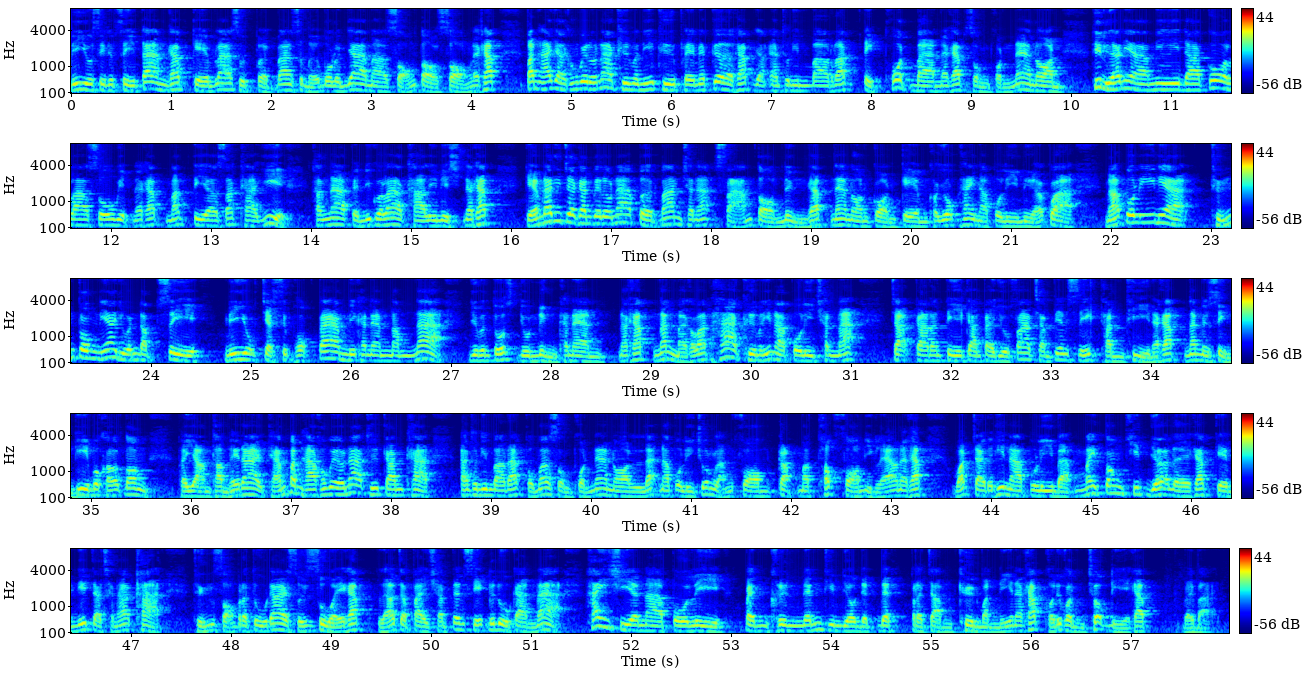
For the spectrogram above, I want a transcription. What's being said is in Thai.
มีอยู่ 44 แต้มครับ เกมล่าสุดเปิดบ้านเสมอโบโลญญามา 2 ต่อ 2 นะครับ ปัญหาใหญ่ของเวโรนาคืนวันนี้คือเพลย์เมเกอร์ครับ อย่างแอนโทนินบารักติดโทษแบนนะครับ ส่งผลแน่นอน ที่เหลือเนี่ยมีดาโกลาโซวิดนะครับ มัตเตียซักคายี่ข้างหน้าเป็นนิโคล่าคารินิชนะครับเกมแรกที่เจอกันเวโรนาเปิดบ้านชนะ 3 ต่อ 1 ครับ แน่นอนก่อนเกมเขายกให้นาโปลีเหนือกว่า นาโปลีเนี่ย ถึงตรงนี้อยู่อันดับ 4 มีอยู่ 76 แต้มมีคะแนนนำหน้ายูเวนตุสอยู่ 1 คะแนนนะครับ นั่นหมายความว่าถ้าคืนวันนี้นาโปลีชนะ จะการันตีการไปยูฟาแชมเปี้ยนส์ลีกทันทีนะครับ นั่นเป็นสิ่งที่พวกเขาต้องพยายามทำให้ได้ แถมปัญหาของเวโรนาคือการขาดอันโทนินบารักผมว่าส่งผลแน่นอน และนาโปลีช่วงหลังฟอร์มกลับมาท็อปฟอร์มอีกแล้วนะครับ วัดใจไปที่นาโปลีแบบไม่ต้องคิดเยอะเลยครับ เกมนี้จะชนะขาดถึง 2 ประตูได้สวยๆครับ แล้วจะไปแชมเปี้ยนส์ลีกฤดูกาลหน้า ให้เชียร์นาโปลีเป็นครึ่งเน้นทีมเดียวเด็ด ๆ ประจำคืนวันนี้นะครับ ขอทุกคนโชคดีครับบ๊ายบาย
